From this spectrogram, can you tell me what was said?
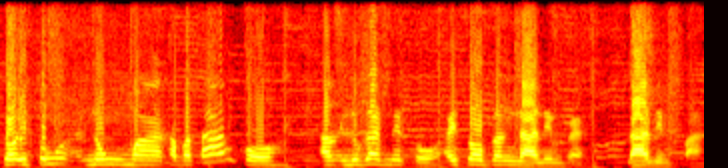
So itong nung mga kabataan ko, ang lugar nito ay sobrang lalim pa. Lalim pa.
